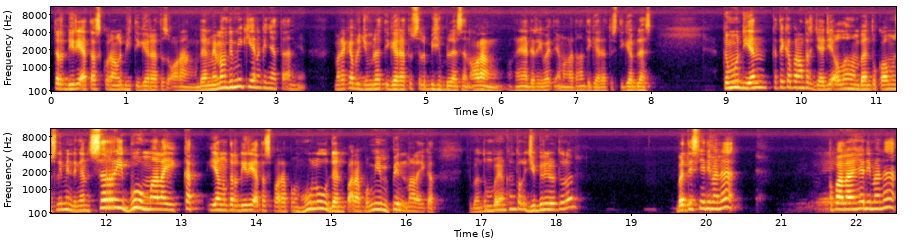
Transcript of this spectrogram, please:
terdiri atas kurang lebih 300 orang dan memang demikian kenyataannya. Mereka berjumlah 300 lebih belasan orang. Makanya ada riwayat yang mengatakan 313. Kemudian ketika perang terjadi Allah membantu kaum muslimin dengan seribu malaikat yang terdiri atas para penghulu dan para pemimpin malaikat. Coba untuk membayangkan kalau Jibril turun. Batisnya di mana? Kepalanya di mana?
